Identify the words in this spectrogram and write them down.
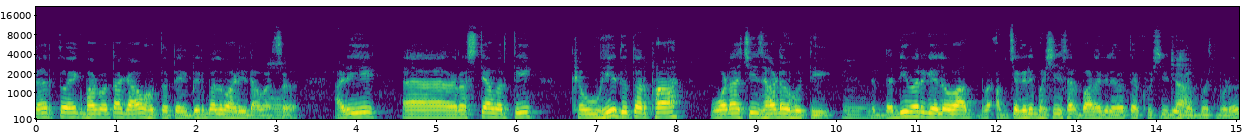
तर तो एक भाग होता गाव होतं ते बिरमलवाडी नावाचं. आणि रस्त्यावरती केवढी दुतर्फा वडाची झाडं होती. नदीवर गेलो आम- आमच्या घरी म्हशी बाळगल्या होत्या खुशीने गंमत म्हणून.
